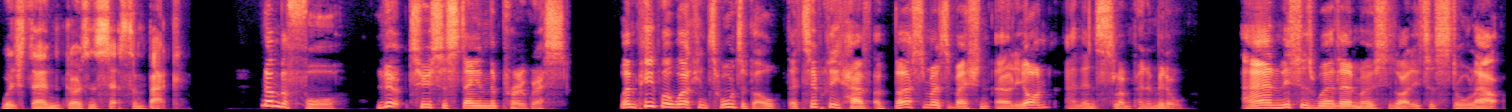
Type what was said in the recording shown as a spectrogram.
which then goes and sets them back. Number four, look to sustain the progress. When people are working towards a goal, they typically have a burst of motivation early on and then slump in the middle. And this is where they're most likely to stall out.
